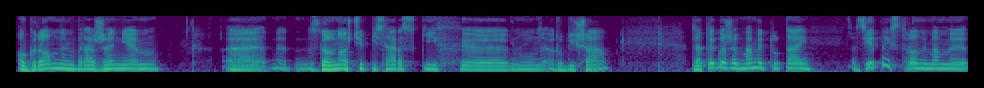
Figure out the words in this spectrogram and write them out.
ogromnym wrażeniem e, zdolności pisarskich e, Rudisza, dlatego że mamy tutaj z jednej strony mamy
